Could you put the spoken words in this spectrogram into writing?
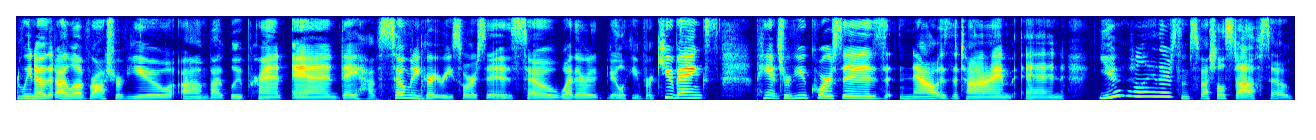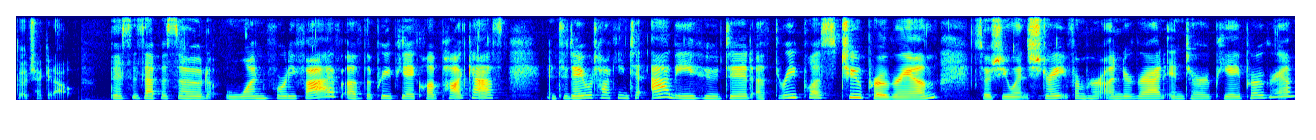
we know that I love Rosh Review um, by Blueprint, and they have so many great resources. So, whether you're looking for Q banks, PANCE review courses, now is the time. And usually there's some special stuff, so go check it out. This is episode 145 of the Pre PA Club podcast. And today we're talking to Abby, who did a 3 plus 2 program. So, she went straight from her undergrad into her PA program,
